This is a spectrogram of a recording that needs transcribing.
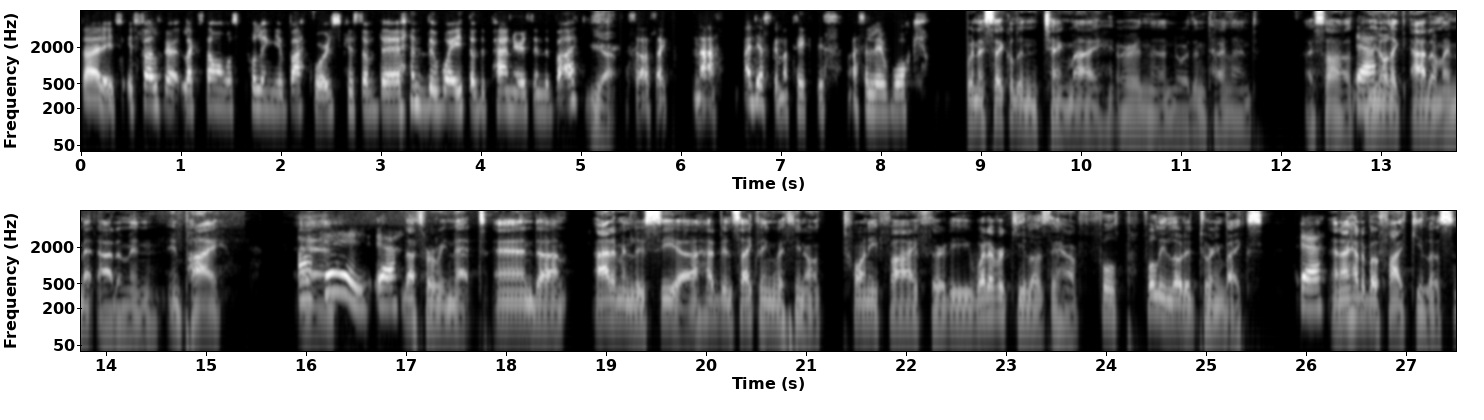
that it it felt like- like someone was pulling you backwards because of the the weight of the panniers in the back. Yeah. So I was like, nah, I'm just gonna take this as a little walk. When I cycled in Chiang Mai or in the northern Thailand, I saw, Yeah. you know, like Adam, I met Adam in, in Pai. Okay, yeah, that's where we met. And um, Adam and Lucia had been cycling with, you know, 25, 30, whatever kilos they have, full, fully loaded touring bikes. yeah. And I had about five kilos.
